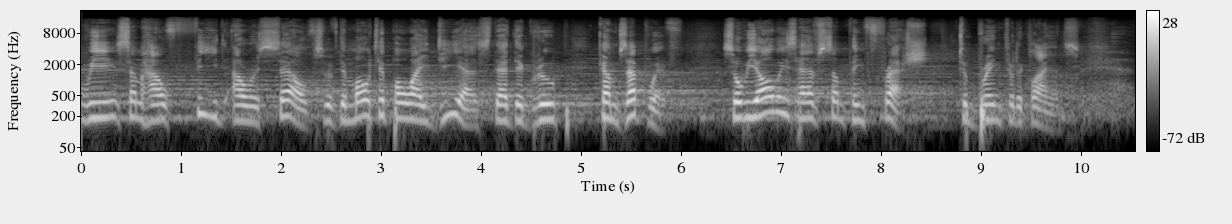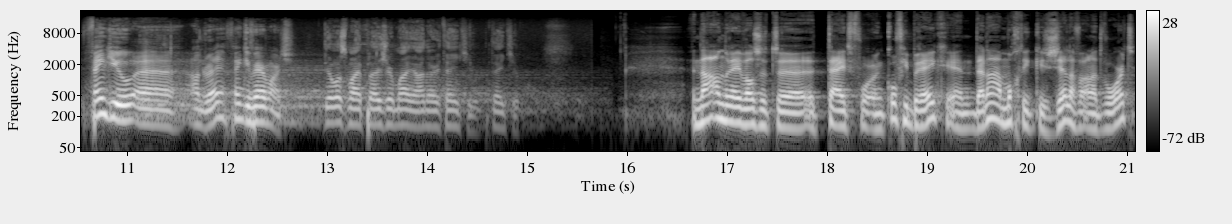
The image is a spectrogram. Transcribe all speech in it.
we somehow feed ourselves with the multiple ideas that the group comes up with. So we always have something fresh to bring to the clients. Thank you, uh, Andre. Thank you very much. That was my pleasure, my honor. Thank you. Thank you. Na André was het uh, tijd voor een koffiebreak en daarna mocht ik zelf aan het woord.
